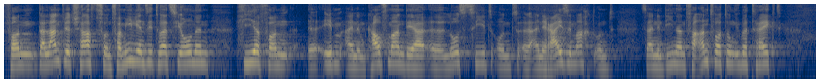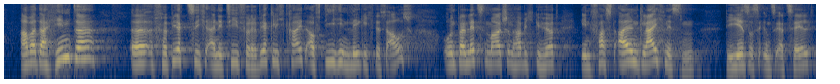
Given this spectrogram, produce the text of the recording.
von der Landwirtschaft, von Familiensituationen, hier von äh, eben einem Kaufmann, der äh, loszieht und äh, eine Reise macht und seinen Dienern Verantwortung überträgt. Aber dahinter verbirgt sich eine tiefere Wirklichkeit, auf die hin lege ich das aus. Und beim letzten Mal schon habe ich gehört, in fast allen Gleichnissen, die Jesus uns erzählt,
